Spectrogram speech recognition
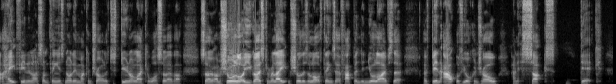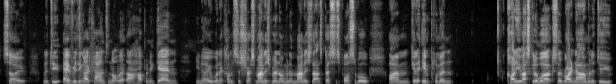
I hate feeling like something is not in my control. I just do not like it whatsoever. So I'm sure a lot of you guys can relate. I'm sure there's a lot of things that have happened in your lives that have been out of your control and it sucks dick. So I'm going to do everything I can to not let that happen again. You know, when it comes to stress management, I'm going to manage that as best as possible. I'm going to implement cardiovascular work. So right now, I'm going to do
